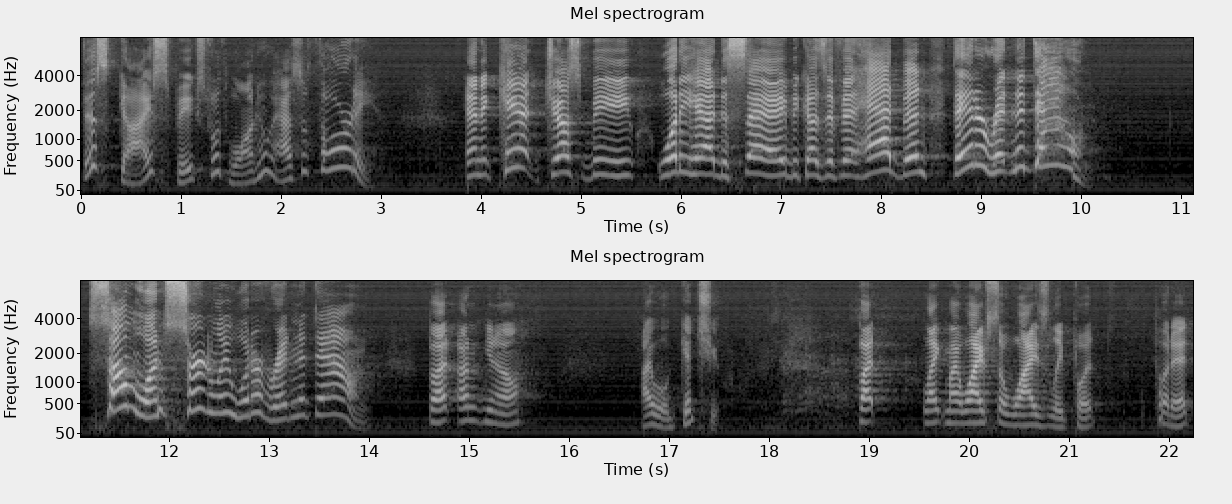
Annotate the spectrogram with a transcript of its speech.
This guy speaks with one who has authority. And it can't just be what he had to say, because if it had been, they'd have written it down. Someone certainly would have written it down. But, um, you know, I will get you. But, like my wife so wisely put, put it,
